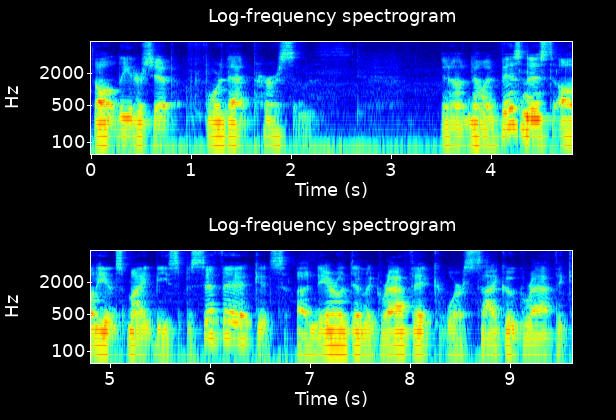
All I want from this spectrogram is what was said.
thought leadership for that person. Now, now, in business, the audience might be specific, it's a narrow demographic or psychographic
